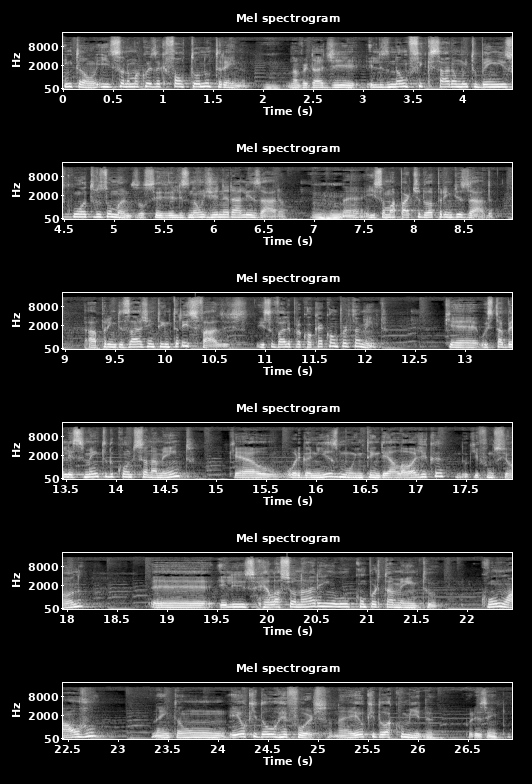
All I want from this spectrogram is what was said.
Então, isso era uma coisa que faltou no treino. Na verdade, eles não fixaram muito bem isso com outros humanos, ou seja, eles não generalizaram. né? Isso é uma parte do aprendizado. A aprendizagem tem três fases. Isso vale para qualquer comportamento, que é o estabelecimento do condicionamento, que é o organismo entender a lógica do que funciona. É, eles relacionarem o comportamento com o alvo, né? Então, eu que dou o reforço, né? Eu que dou a comida, por exemplo.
